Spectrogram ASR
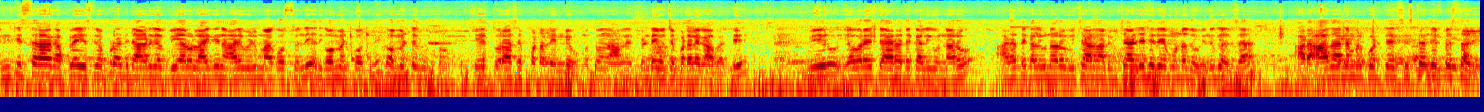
ఇంటి స్థలాలకు అప్లై చేసినప్పుడు అది డైరెక్ట్గా బీఆర్ఓ లాగిన్ ఆర్వీడి మాకు వస్తుంది. అది గవర్నమెంట్కి వస్తుంది. గవర్నమెంట్ చేతితో రాసే పట్టాలు ఏం లేవు. మొత్తం ఆన్లైన్ ప్రింట్ వచ్చే పట్టాలే కాబట్టి మీరు ఎవరైతే అర్హత కలిగి ఉన్నారో అర్హత కలిగి ఉన్నారో విచారణ అంటే విచారణ చేసేది ఏమి ఉండదు. ఎందుకు తెలుసా? ఆడ ఆధార్ నెంబర్ కొడితే సిస్టమ్ చెప్పేస్తుంది.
